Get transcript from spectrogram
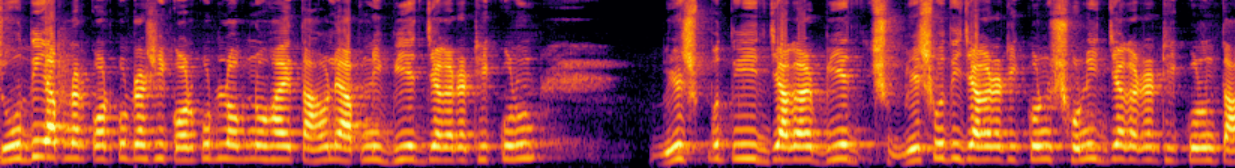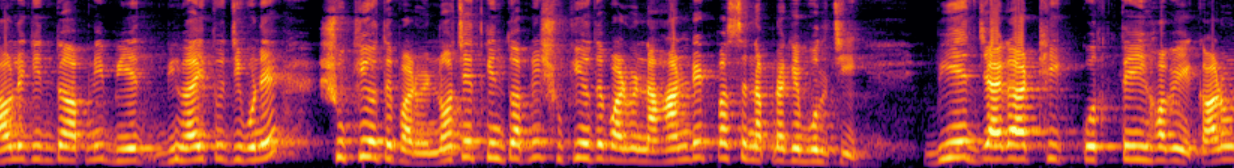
যদি আপনার কর্কট রাশি কর্কট লগ্ন হয়, তাহলে আপনি বিয়ের জায়গাটা ঠিক করুন। বৃহস্পতির জায়গা বিয়ের বৃহস্পতির জায়গাটা ঠিক করুন, শনির জায়গাটা ঠিক করুন, তাহলে কিন্তু আপনি বিয়ে, বিবাহিত জীবনে সুখী হতে পারবেন। নচেত কিন্তু আপনি সুখী হতে পারবেন না। হান্ড্রেড পার্সেন্ট আপনাকে বলছি। বিয়ের জায়গা ঠিক করতেই হবে। কারণ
